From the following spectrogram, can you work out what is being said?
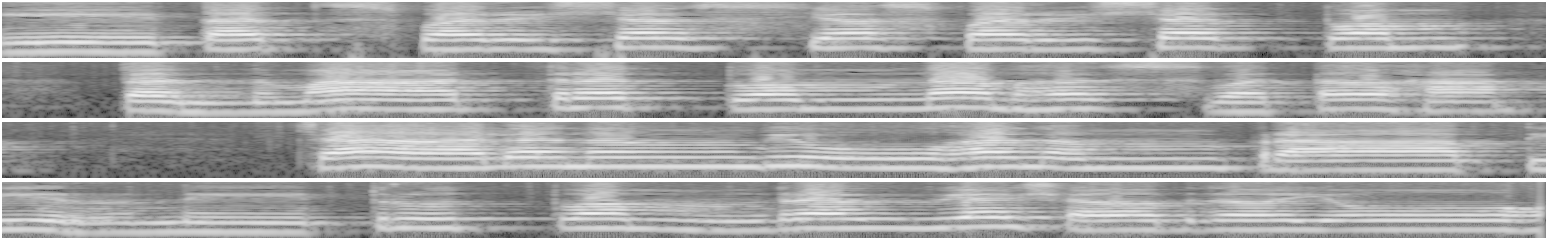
एतत् स्पर्शस्य स्पर्शत्वम् तन्मात्रत्वम् नभस्वतः चालनम् व्यूहनम् प्राप्तिर्नेतृत्वम् द्रव्यशब्दयोः।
